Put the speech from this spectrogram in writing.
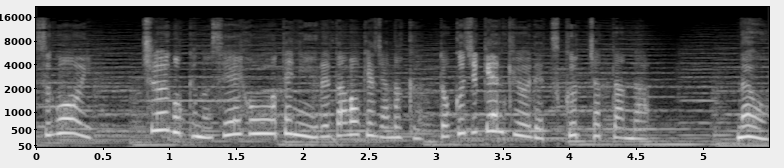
すごい。中国の製法を手に入れたわけじゃなく、独自研究で作っちゃったんだ。なお、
